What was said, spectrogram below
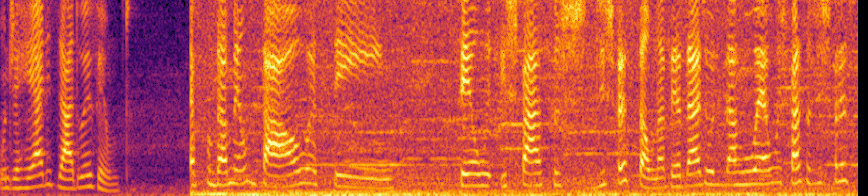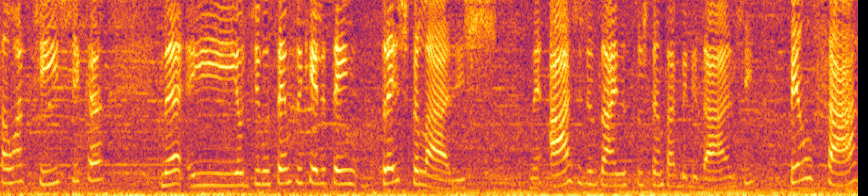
onde é realizado o evento. É fundamental, assim, ter um, espaços de expressão. Na verdade, o Olho da Rua é um espaço de expressão artística, né? E eu digo sempre que ele tem três pilares: né? arte, design e sustentabilidade. Pensar,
